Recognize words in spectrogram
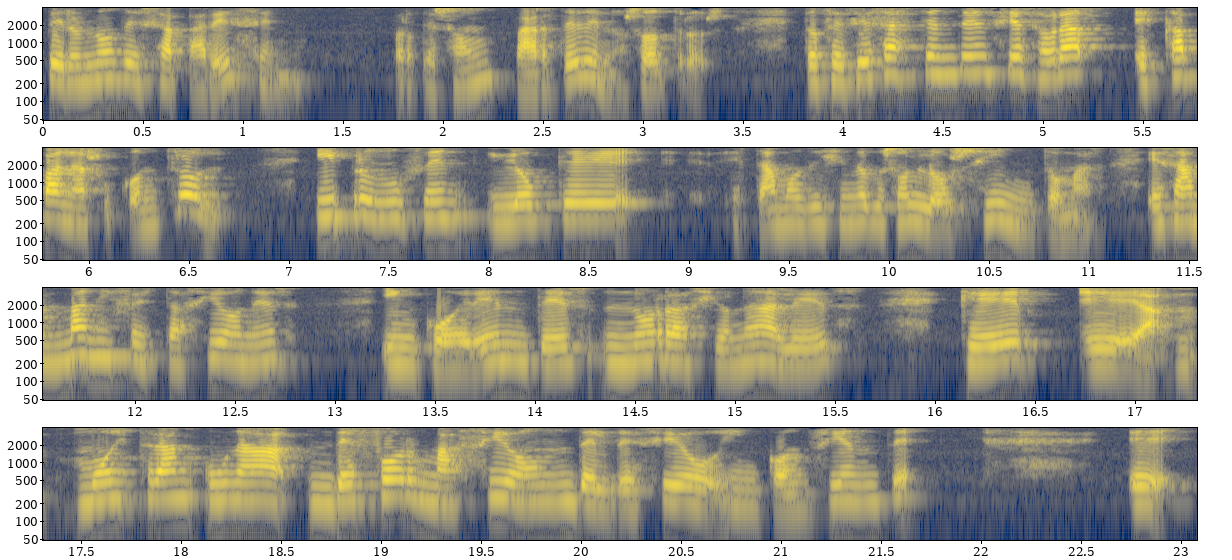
pero no desaparecen, porque son parte de nosotros. Entonces esas tendencias ahora escapan a su control y producen lo que estamos diciendo que son los síntomas, esas manifestaciones incoherentes, no racionales, que eh, muestran una deformación del deseo inconsciente, eh,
